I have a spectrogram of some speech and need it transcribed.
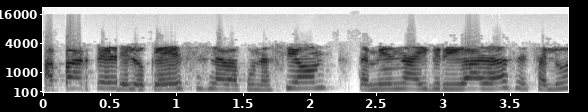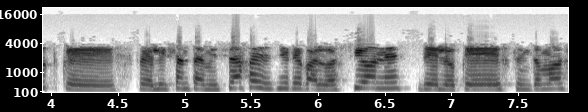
Aparte de lo que es la vacunación, también hay brigadas de salud que realizan tamizajes, es decir, evaluaciones de lo que es síntomas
